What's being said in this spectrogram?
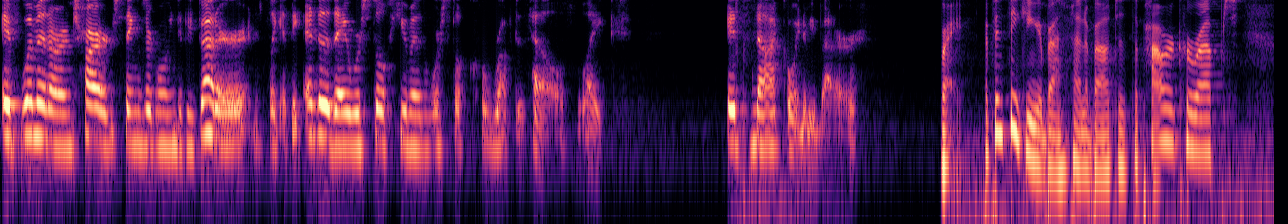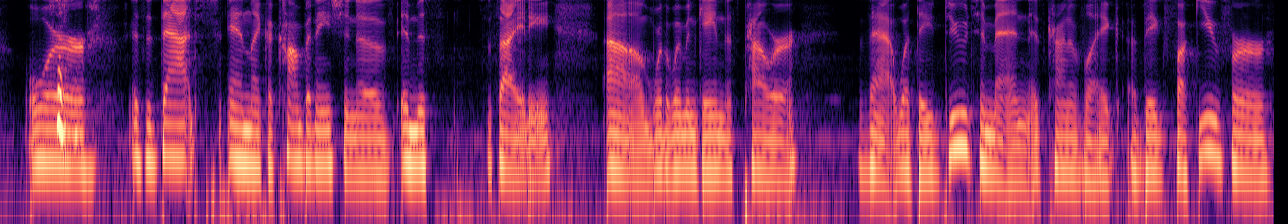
if women are in charge, things are going to be better. And it's like at the end of the day, we're still human. We're still corrupt as hell. Like, it's not going to be better. Right. I've been thinking about that about does the power corrupt or is it that and like a combination of in this society um, where the women gain this power that what they do to men is kind of like a big fuck you for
